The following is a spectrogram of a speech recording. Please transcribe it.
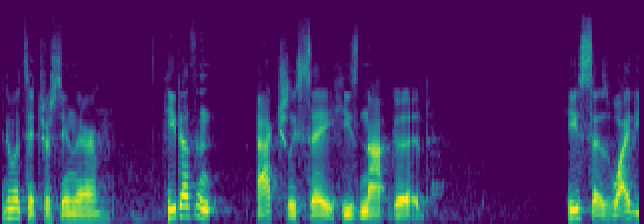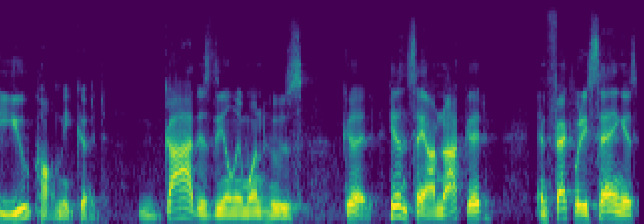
You know what's interesting there? He doesn't actually say he's not good. He says, Why do you call me good? God is the only one who's good. He doesn't say, I'm not good. In fact, what he's saying is,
